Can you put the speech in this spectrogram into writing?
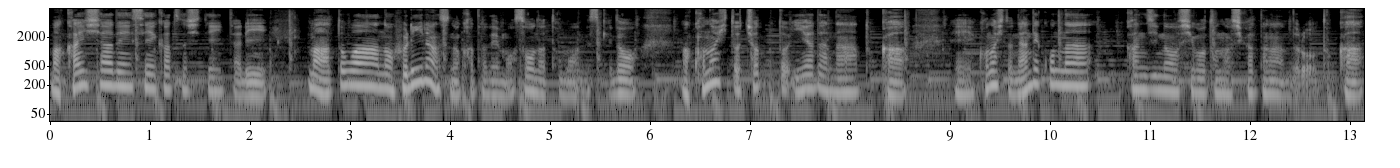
まあ、会社で生活していたり、まあ、あとはあのフリーランスの方でもそうだと思うんですけど、まあ、この人ちょっと嫌だなとか、えー、この人なんでこんな感じの仕事の仕方なんだろうとか、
